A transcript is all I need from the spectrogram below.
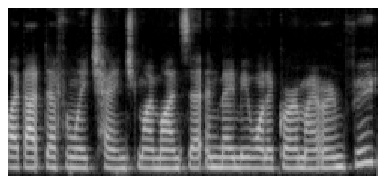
Like that definitely changed my mindset and made me want to grow my own food.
